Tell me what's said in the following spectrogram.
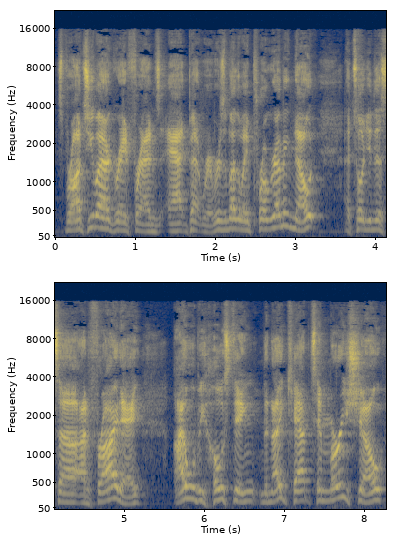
It's brought to you by our great friends at Bet Rivers. And by the way, programming note I told you this uh, on Friday. I will be hosting the nightcap Tim Murray show.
